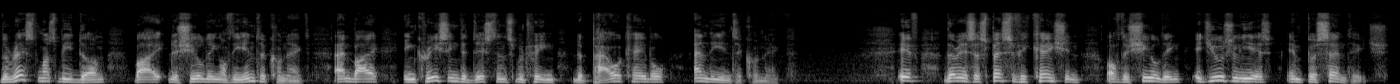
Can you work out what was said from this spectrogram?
the rest must be done by the shielding of the interconnect and by increasing the distance between the power cable and the interconnect. If there is a specification of the shielding it usually is in percentage.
